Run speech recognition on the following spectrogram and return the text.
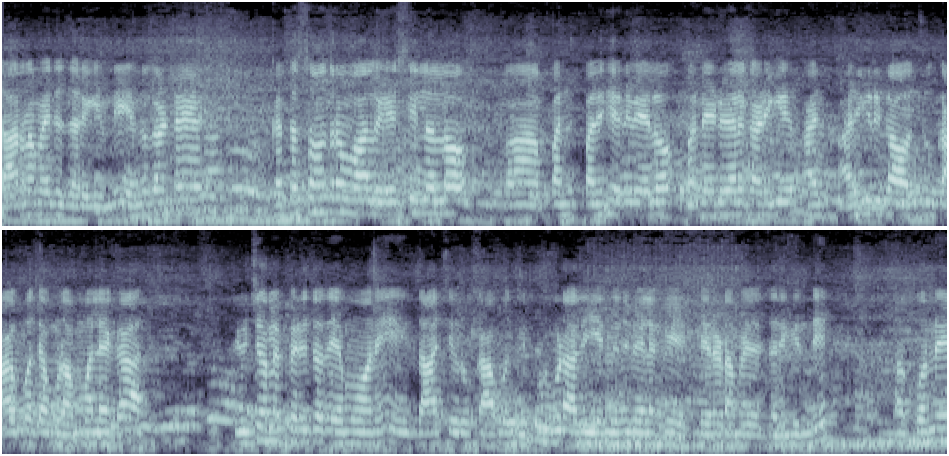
దారుణం అయితే జరిగింది. ఎందుకంటే గత సంవత్సరం వాళ్ళు ఏసీలలో పని పదిహేను వేలు పన్నెండు వేలకు అడిగి అడిగిరి కావచ్చు. కాకపోతే అప్పుడు అమ్మలేక ఫ్యూచర్లో పెరుగుతుందేమో అని దాచారు. కాకపోతే ఇప్పుడు కూడా అది ఎనిమిది వేలకి చేరడం అనేది జరిగింది. కొన్ని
